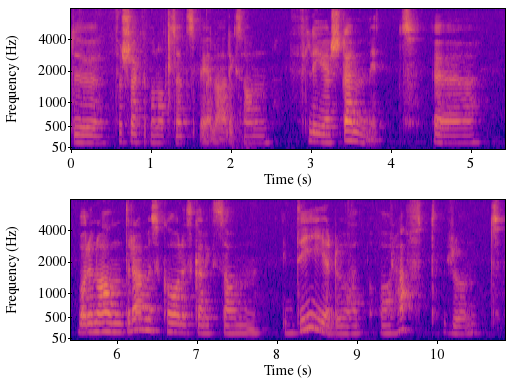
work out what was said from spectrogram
du försökte på något sätt spela liksom flerstämmigt. Eh, var det några andra musikaliska liksom idéer du har, haft runt eh,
